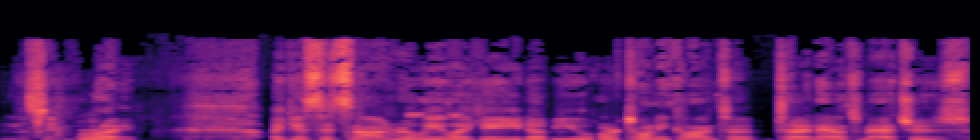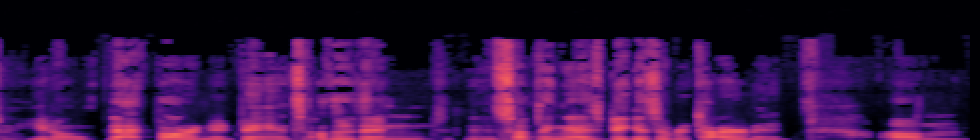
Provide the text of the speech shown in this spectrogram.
in the same way. Right. I guess it's not really like AEW or Tony Khan to, to announce matches, you know, that far in advance, other than something as big as a retirement. Um,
